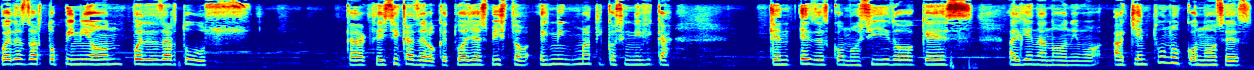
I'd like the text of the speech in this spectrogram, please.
puedes dar tu opinión, puedes dar tus características de lo que tú hayas visto. Enigmático significa que es desconocido, que es alguien anónimo, a quien tú no conoces,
